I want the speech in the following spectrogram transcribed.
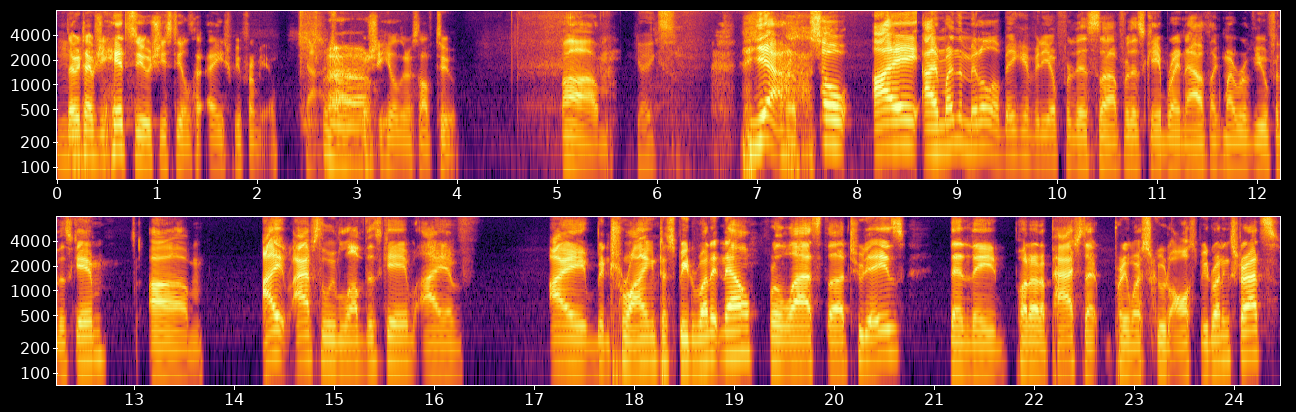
Hmm, Every time she hits you, she steals HP from you. gotcha. Uh, So she heals herself too. Um. Yikes. Yeah. So I I'm in the middle of making a video for this uh for this game right now, like my review for this game. Um I absolutely love this game. I have I've been trying to speed run it now for the last uh, 2 days. Then they put out a patch that pretty much screwed all speedrunning strats.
